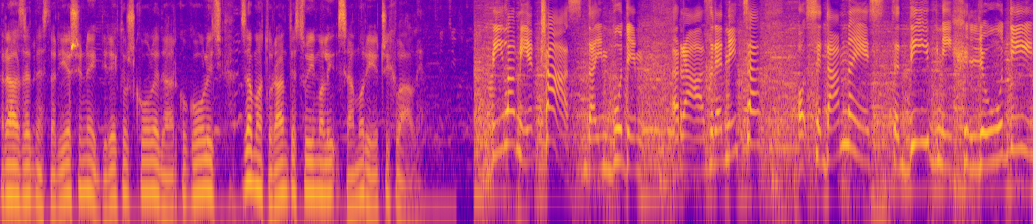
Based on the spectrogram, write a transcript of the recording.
Razredne starješine i direktor škole Darko Golić za maturante su imali samo riječi hvale. Bila mi je čas da im budem razrednica, 17 divnih ljudi,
